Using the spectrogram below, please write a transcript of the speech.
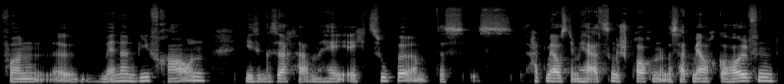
von äh, Männern wie Frauen, die gesagt haben, hey, echt super, das ist, hat mir aus dem Herzen gesprochen und das hat mir auch geholfen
